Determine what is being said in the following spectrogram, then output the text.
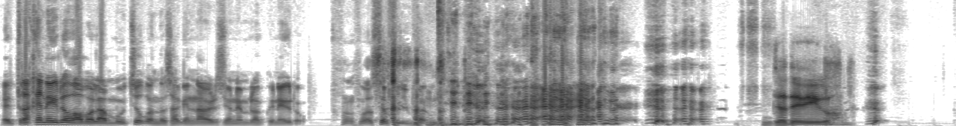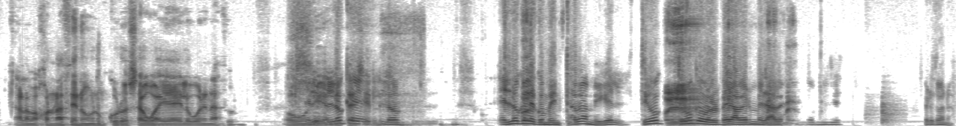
el traje negro va a volar mucho cuando saquen la versión en blanco y negro. va a ser flipante. Ya te digo. A lo mejor no hacen un, un Kurosawa y ahí lo ponen azul. O un Es, es lo que, lo- es lo que le comentaba a Miguel. Tengo, Oye, tengo que volver a verme la me- versión 2010. Perdona.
